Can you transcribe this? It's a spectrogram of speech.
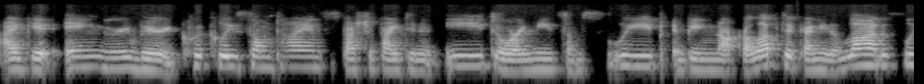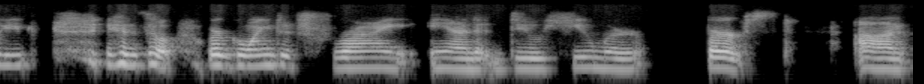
I get angry very quickly sometimes, especially if I didn't eat or I need some sleep. And being narcoleptic, I need a lot of sleep. And so we're going to try and do humor first on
